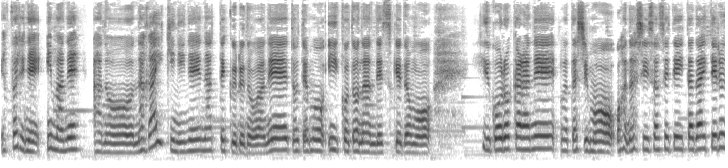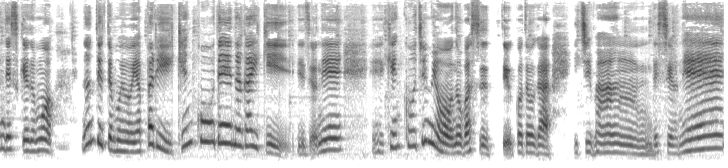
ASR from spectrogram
やっぱりね、今ね、あの、長生きに、ね、なってくるのはね、とてもいいことなんですけども、日頃からね、私もお話しさせていただいてるんですけども、なんて言ってもやっぱり健康で長生きですよね。えー、健康寿命を伸ばすっていうことが一番ですよね。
